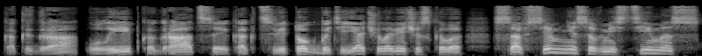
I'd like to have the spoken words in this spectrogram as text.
как игра, улыбка, грация, как цветок бытия человеческого, совсем несовместимы с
